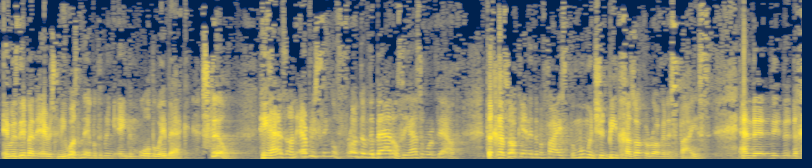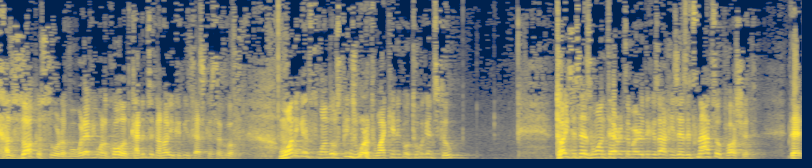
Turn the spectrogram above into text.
it was there by the Eris, and he wasn't able to bring Adam all the way back. Still, he has on every single front of the battles, he hasn't worked out. The Chazaka and the the woman should beat Chazaka Rav and spies, and the, the, the, the Chazaka sort of, or whatever you want to call it, Kadim Tzakanoy, could beat Cheskes Aguf. One against one, those things worked. Why can't it go two against two? Taisa says one teretz America Kazakh, he says it's not so poshut that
